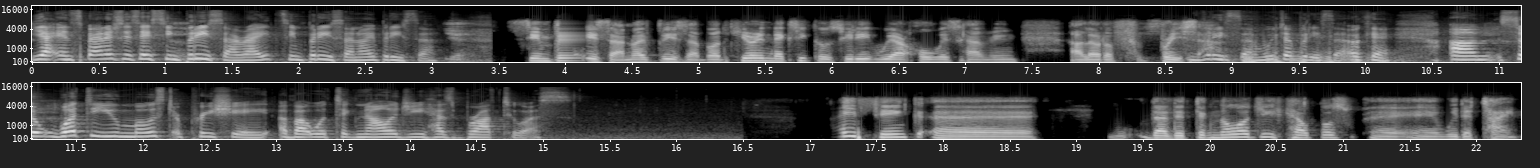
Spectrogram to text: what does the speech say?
yeah in spanish they say sin prisa right? Sin prisa no hay prisa. Yeah sin prisa no hay prisa. But here in mexico city we are always having a lot of prisa. Prisa mucha prisa okay. Um, so what do you most appreciate about what technology has brought to us? I think uh, that the technology help us uh, uh with the time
